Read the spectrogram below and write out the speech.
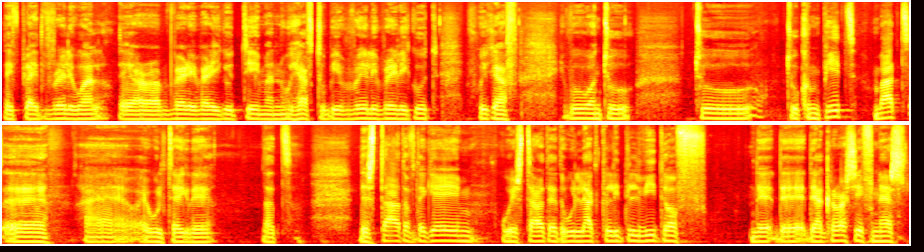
they've played really well. They are a very very good team, and we have to be really really good if we have if we want to to to compete. But uh, I, I will take the that the start of the game we started we lacked a little bit of the, the, the aggressiveness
